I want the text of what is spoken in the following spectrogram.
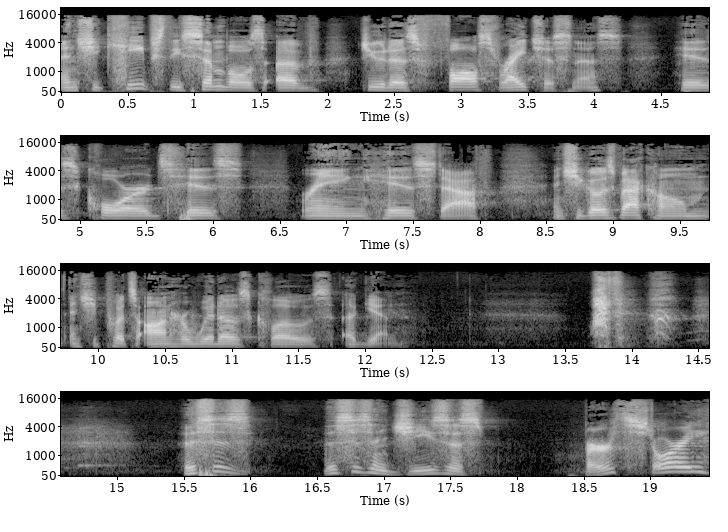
And she keeps these symbols of Judah's false righteousness his cords, his ring, his staff. And she goes back home and she puts on her widow's clothes again. What? This is this isn't Jesus' birth story?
